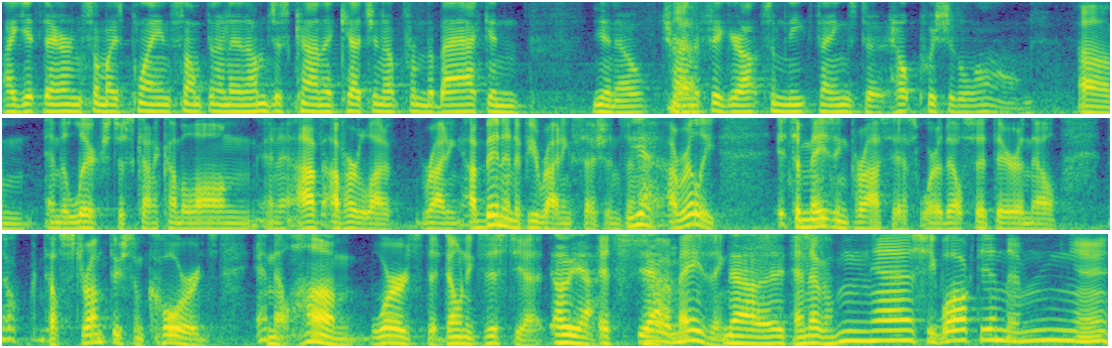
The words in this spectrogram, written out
I get there and somebody's playing something, and then I'm just kind of catching up from the back and, you know, trying Yeah. to figure out some neat things to help push it along. Um, and the lyrics just kind of come along. And I've, I've heard a lot of writing. I've been in a few writing sessions, and Yeah. I, I really, it's amazing process where they'll sit there and they'll they'll they'll strum through some chords and they'll hum words that don't exist yet. Oh, yeah. it's so Yeah. amazing. No, it's- and they'll go, "Mm, yeah, she walked in the, mm, yeah,"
